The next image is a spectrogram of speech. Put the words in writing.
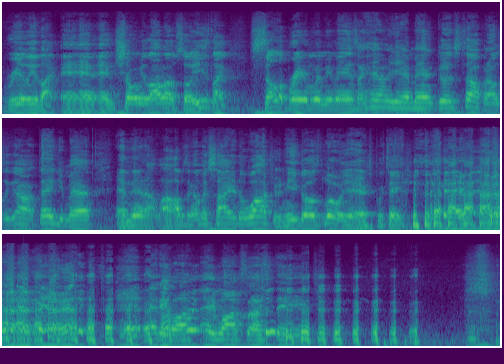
really like and and, and showing me a lot of love. So he's like celebrating with me, man. He's like, hell yeah, man, good stuff. And I was like, oh, thank you, man. And then I, I was like, I'm excited to watch you. And he goes, lower your expectations. and he, walk, he walks on stage.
